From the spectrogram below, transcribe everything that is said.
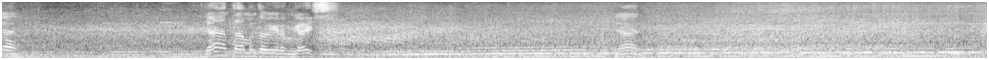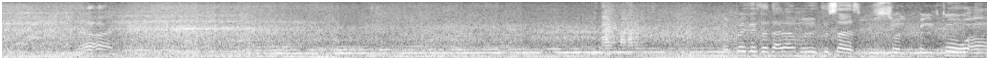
Ayan. Yan ang tamang tawiran guys. Yan. Yan. Siyempre guys, nadaanan mo dito sa Solpilco ah.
